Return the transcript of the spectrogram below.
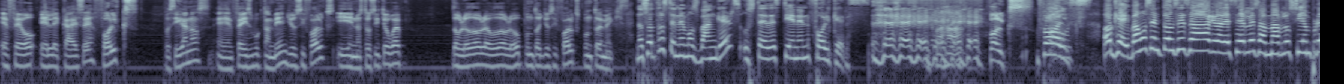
J-U-I-C-Y-F-O-L-K-S, Folks. Pues síganos en Facebook también, Juicy Folks, y en nuestro sitio web www.juicyfolks.mx. Nosotros tenemos bangers, ustedes tienen folkers. Ajá. Folks. Folks. Ok, vamos entonces a agradecerles, a amarlos siempre.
